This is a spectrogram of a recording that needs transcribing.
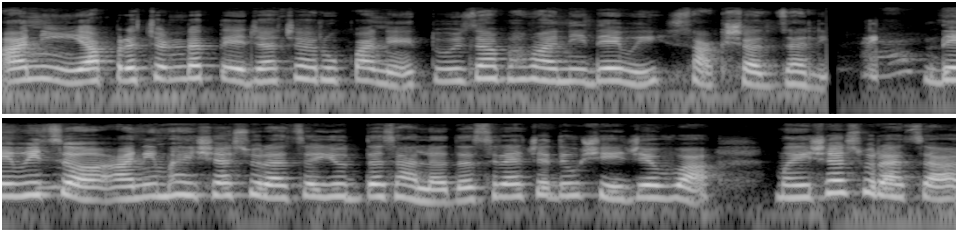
आणि या प्रचंड तेजाच्या रूपाने तुळजाभवानी देवी साक्षात झाली. देवीचं आणि महिषासुराचं युद्ध झालं. दसऱ्याच्या दिवशी जेव्हा महिषासुराचा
